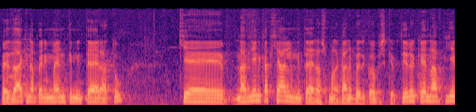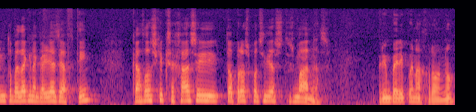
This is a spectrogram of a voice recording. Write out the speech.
παιδάκι να περιμένει τη μητέρα του και να βγαίνει κάποια άλλη μητέρα πούμε, να κάνει παιδικό επισκεπτήριο και να πηγαίνει το παιδάκι να αγκαλιάζει αυτήν καθώς και ξεχάσει το πρόσωπο της ίδιας της μάνας. Πριν περίπου ένα χρόνο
